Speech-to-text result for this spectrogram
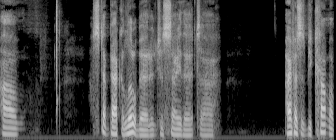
um step back a little bit and just say that uh, IFS has become a,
